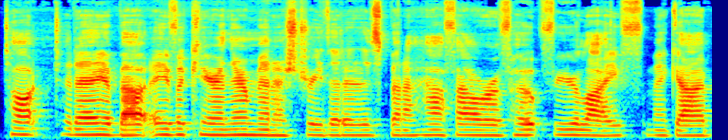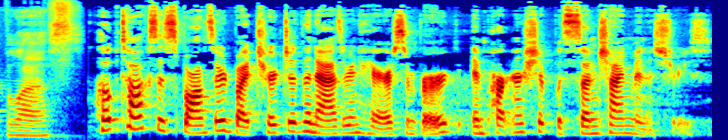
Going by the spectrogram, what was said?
talk today about AvaCare and their ministry, that it has been a half hour of hope for your life. May God bless. Hope Talks is sponsored by Church of the Nazarene Harrisonburg in partnership with Sunshine Ministries.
